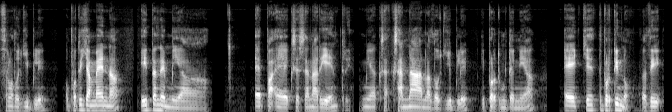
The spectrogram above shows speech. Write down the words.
θέλω να δω Ghibli. Οπότε για μένα ήταν μια επα, ε, ξέρεις, ένα re-entry. Μια ξα, ξανά να δω Ghibli, η πρώτη μου ταινία. Ε, και την προτείνω. Δηλαδή,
